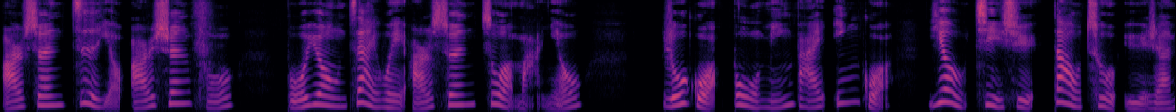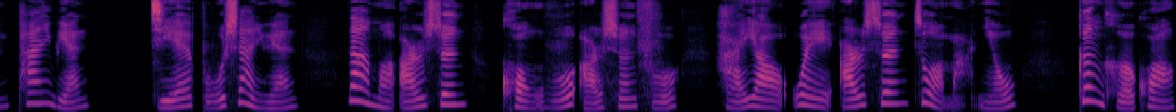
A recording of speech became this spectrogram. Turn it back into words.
儿孙自有儿孙福，不用再为儿孙做马牛。如果不明白因果，又继续到处与人攀缘，结不善缘，那么儿孙恐无儿孙福，还要为儿孙做马牛。更何况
